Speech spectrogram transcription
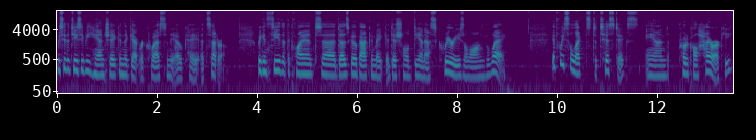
We see the TCP handshake and the GET request and the OK, etc. We can see that the client uh, does go back and make additional DNS queries along the way. If we select statistics and protocol hierarchy,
